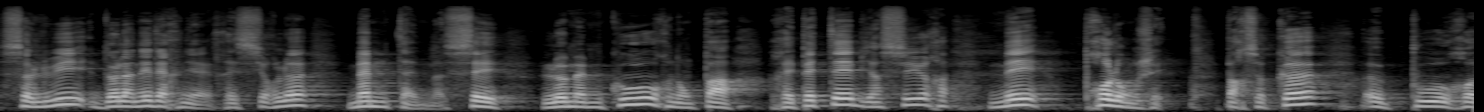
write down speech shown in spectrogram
celui de l'année dernière et sur le même thème. C'est le même cours, non pas répété bien sûr, mais prolongé. Parce que pour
